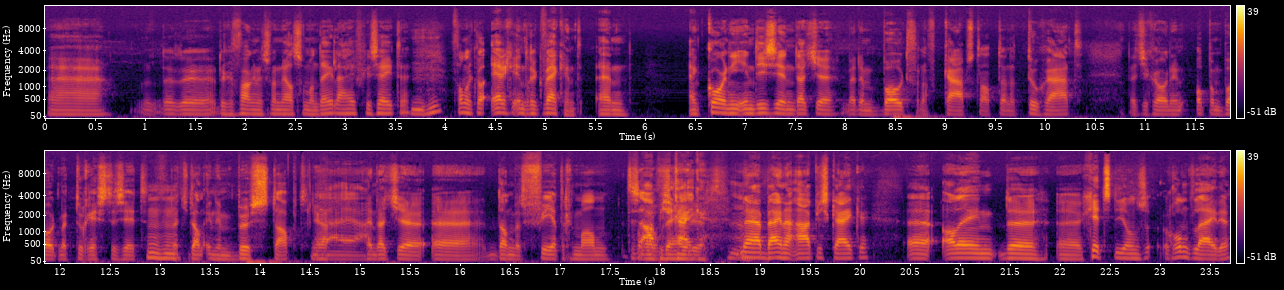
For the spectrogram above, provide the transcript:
Eh, de, de, de gevangenis waar Nelson Mandela heeft gezeten. Mhm. vond ik wel erg indrukwekkend. En, en corny in die zin dat je met een boot vanaf Kaapstad daar naartoe gaat. Dat je gewoon in, op een boot met toeristen zit. Mhm. Dat je dan in een bus stapt. Ja, ja. En dat je eh, dan met 40 man... Het is aapjes hele- kijken. Ja. Nou ja, bijna aapjes kijken. Eh, alleen de eh, gids die ons rondleidde...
